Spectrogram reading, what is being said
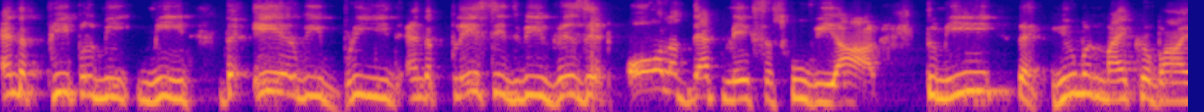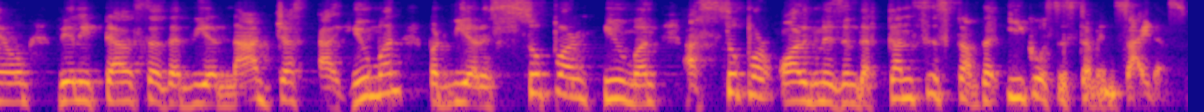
and the people we meet, the air we breathe, and the places we visit. All of that makes us who we are. To me, the human microbiome really tells us that we are not just a human, but we are a superhuman, a super organism that consists of the ecosystem inside us.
